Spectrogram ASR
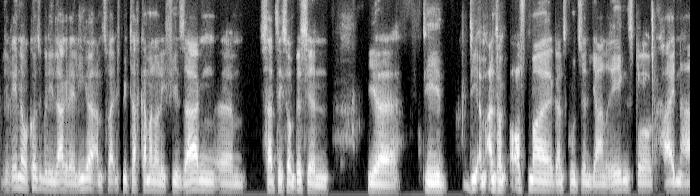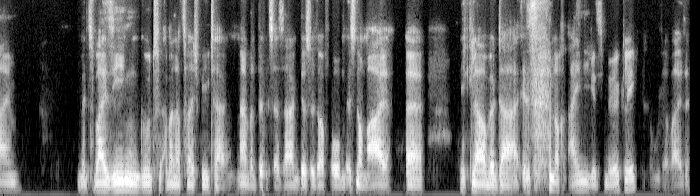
wir reden noch kurz über die Lage der Liga. Am zweiten Spieltag kann man noch nicht viel sagen. Ähm, es hat sich so ein bisschen hier die, die am Anfang oft mal ganz gut sind, Jan Regensburg, Heidenheim mit zwei Siegen, gut, aber nach zwei Spieltagen. Na, was willst du sagen? Düsseldorf oben ist normal. Äh, ich glaube, da ist noch einiges möglich, logischerweise.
